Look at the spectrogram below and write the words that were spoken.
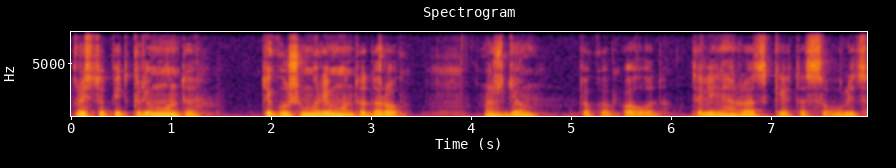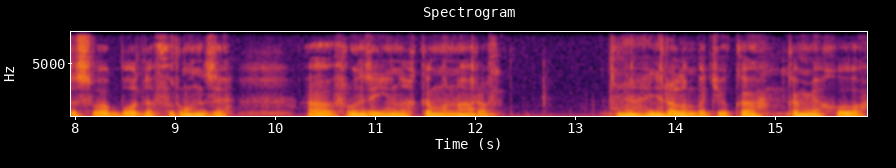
приступить к ремонту, текущему ремонту дорог. Ждем только погоду. Это Ленинградский, это улица Свобода, Фрунзе, а, Фрунзе юных коммунаров, а, генерала Батюка, Камяхова.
